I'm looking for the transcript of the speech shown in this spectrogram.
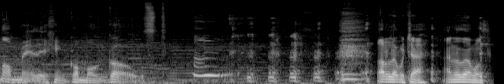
No me dejen como Ghost. Órale, mucha. Ahí nos vemos.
